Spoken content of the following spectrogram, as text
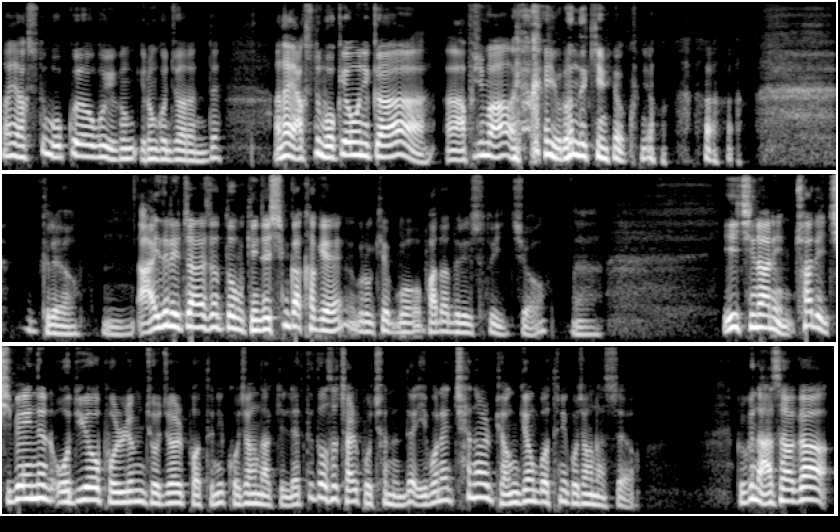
난 약수도 못 구해오고 이런 이런 건 줄 알았는데 아, 나 약수도 못 깨우니까 아, 프지 마. 약간 이런 느낌이었군요. 그래요. 음, 아이들 입장에서는 또 굉장히 심각하게 그렇게 뭐 받아들일 수도 있죠. 네. 이 진아님, 차디 집에 있는 오디오 볼륨 조절 버튼이 고장 났길래 뜯어서 잘 고쳤는데 이번엔 채널 변경 버튼이 고장 났어요. 그리고 나사가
